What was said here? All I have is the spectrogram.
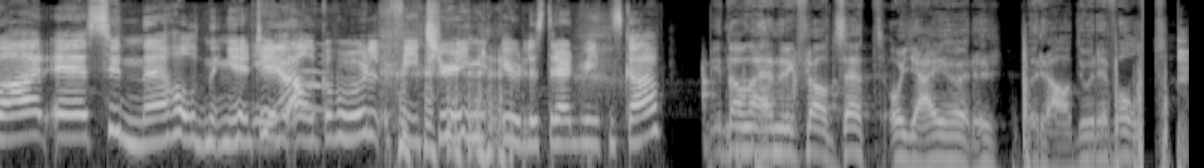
var eh, sunne holdninger til Ja. alkohol featuring illustrert vitenskap. Mitt navn er Henrik Fladseth, og jeg hører på Radio Revolt.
